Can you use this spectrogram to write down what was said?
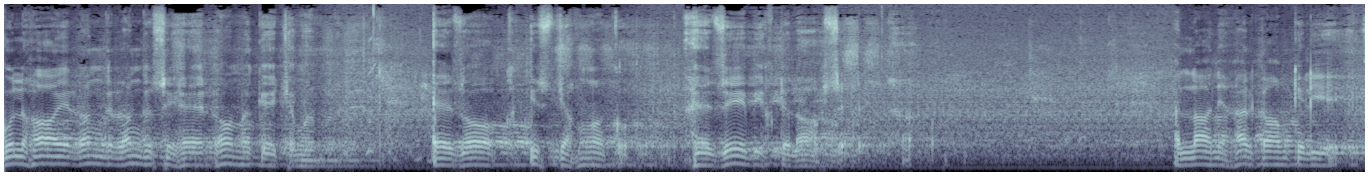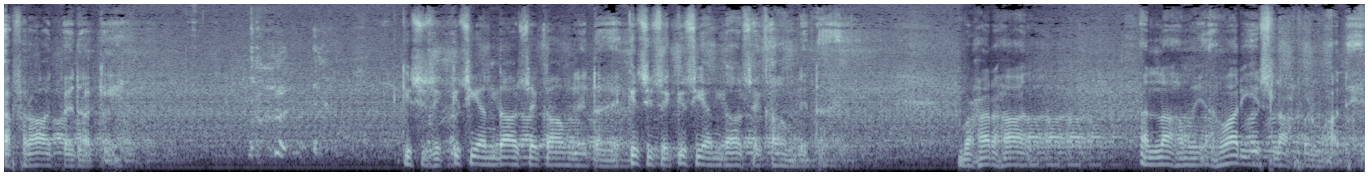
گلہائے رنگ رنگ سے ہے، رونق چمن۔ اے ذوق اس جہاں کو، ہے زیب اختلاف سے۔ اللہ نے ہر کام کے لیے افراد پیدا کیے۔ کسی سے کسی انداز سے کام لیتا ہے، کسی سے کسی انداز سے کام لیتا ہے۔ بہرحال اللہ ہمیں، ہماری اصلاح فرما دے۔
